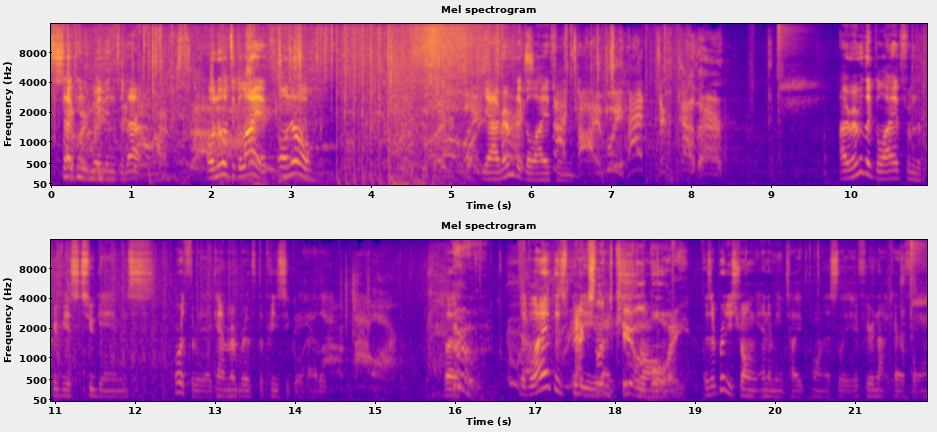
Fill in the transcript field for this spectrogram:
Second win into that one. Oh no, it's a Goliath! Oh no! Yeah, I remember the Goliath from... time we had together! I remember the Goliath from the previous two games. Or three, I can't remember if the pre-sequel had it. But the Goliath is pretty Excellent like, kill, strong. boy. It's a pretty strong enemy type, honestly, if you're not careful.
